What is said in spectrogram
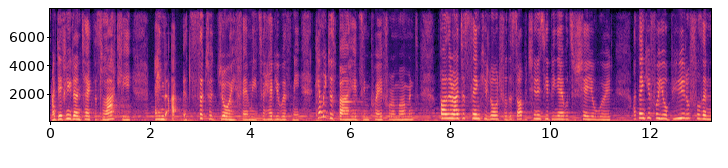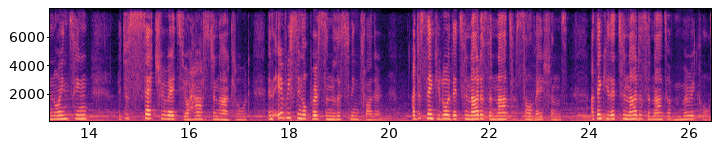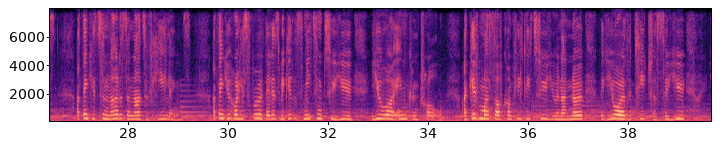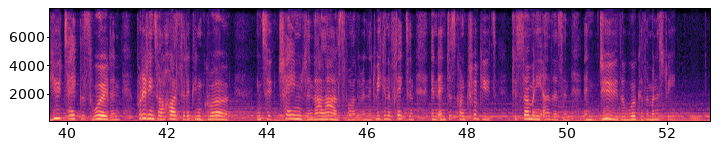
I definitely don't take this lightly, and uh, it's such a joy, family, to have you with me. Can we just bow our heads in prayer for a moment? Father, I just thank you, Lord, for this opportunity of being able to share your word. I thank you for your beautiful anointing. It just saturates your house tonight, Lord, and every single person listening, Father. I just thank you, Lord, that tonight is the night of salvations. I thank you that tonight is the night of miracles. I thank you tonight is the night of healings. I thank you, Holy Spirit, that as we give this meeting to you, you are in control. I give myself completely to you, and I know that you are the teacher. So you, you take this word and put it into our hearts that it can grow into change in our lives, Father, and that we can affect and, and, and just contribute to so many others and, and do the work of the ministry.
